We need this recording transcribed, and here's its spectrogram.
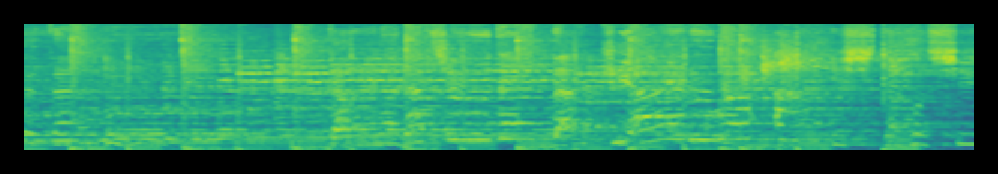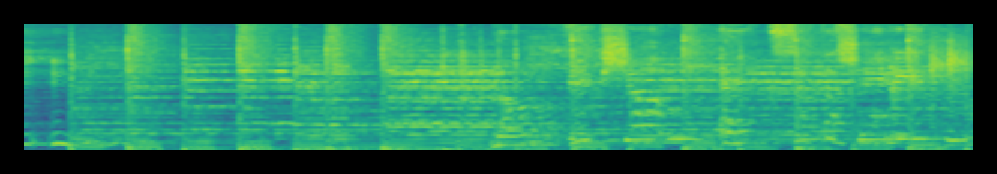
せたい。体中で抱き合えるは愛してほしい。ノンフィクションエクスタシー。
